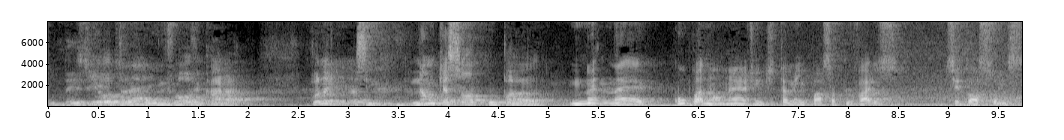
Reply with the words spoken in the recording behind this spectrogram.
tudo desde e outra, né? Envolve, cara. Quando, assim, não que é só culpa. Não é, não é culpa, não, né? A gente também passa por várias situações.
